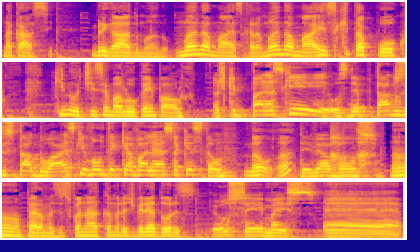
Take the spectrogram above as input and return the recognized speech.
Nakassi, Obrigado, mano. Manda mais, cara. Manda mais que tá pouco. Que notícia maluca, hein, Paulo? Acho que parece que os deputados estaduais que vão ter que avaliar essa questão. Não, hã? Teve avanço. Não, não, não, pera, mas isso foi na Câmara de Vereadores. Eu sei, mas é.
